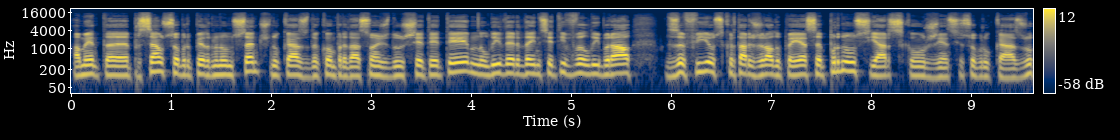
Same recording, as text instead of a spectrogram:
Aumenta a pressão sobre Pedro Nuno Santos no caso da compra de ações dos CTT. O líder da Iniciativa Liberal desafia o secretário-geral do PS a pronunciar-se com urgência sobre o caso.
